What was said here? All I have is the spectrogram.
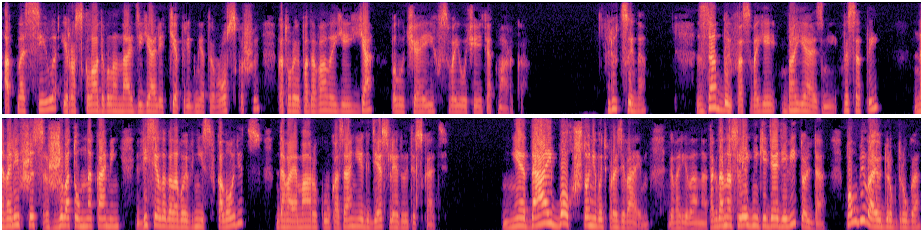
относила и раскладывала на одеяле те предметы роскоши, которые подавала ей я, получая их, в свою очередь, от Марка. Люцина, забыв о своей боязни высоты, навалившись животом на камень, висела головой вниз в колодец, давая Маруку указания, где следует искать. «Не дай бог что-нибудь прозеваем», — говорила она, — «тогда наследники дяди Витольда поубивают друг друга».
